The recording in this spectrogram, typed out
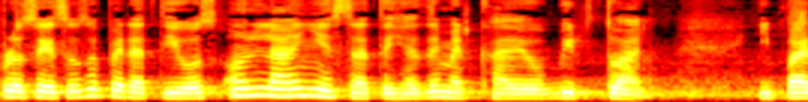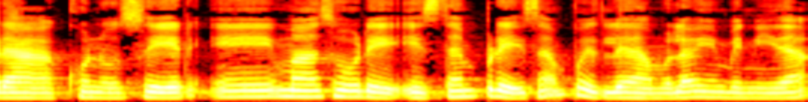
procesos operativos online y estrategias de mercadeo virtual. Y para conocer eh, más sobre esta empresa, pues le damos la bienvenida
